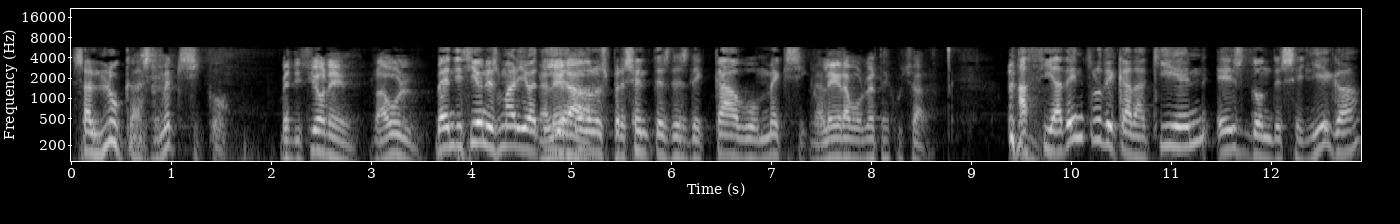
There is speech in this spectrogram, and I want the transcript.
San Lucas, de México. Bendiciones, Raúl. Bendiciones, Mario, a ti y a todos los presentes desde Cabo, México. Me alegra volverte a escuchar. Hacia adentro de cada quien es donde se llega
